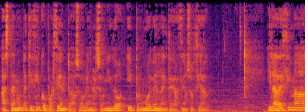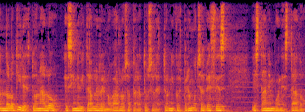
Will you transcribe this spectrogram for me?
hasta en un 25% absorben el sonido y promueven la integración social. Y la décima, no lo tires, dónalo. Es inevitable renovar los aparatos electrónicos, pero muchas veces están en buen estado.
